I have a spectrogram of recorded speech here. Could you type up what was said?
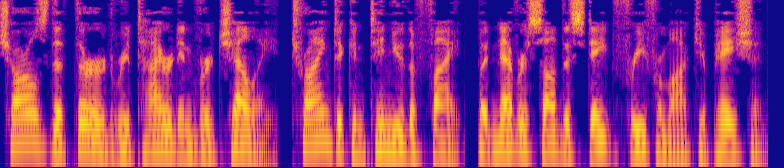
Charles III retired in Vercelli, trying to continue the fight, but never saw the state free from occupation.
